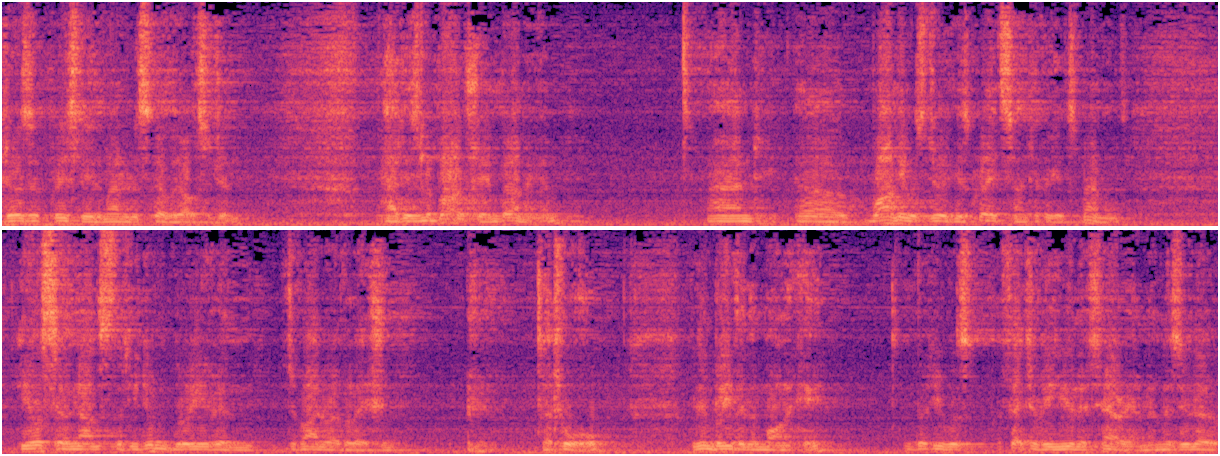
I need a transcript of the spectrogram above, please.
Joseph Priestley, the man who discovered oxygen, had his laboratory in Birmingham, and uh, while he was doing his great scientific experiments, he also announced that he didn't believe in divine revelation at all. He didn't believe in the monarchy, that he was effectively Unitarian, and as you know,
